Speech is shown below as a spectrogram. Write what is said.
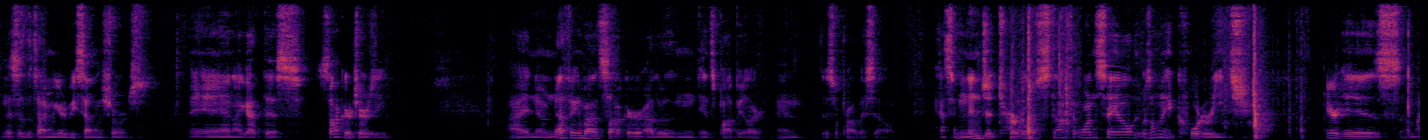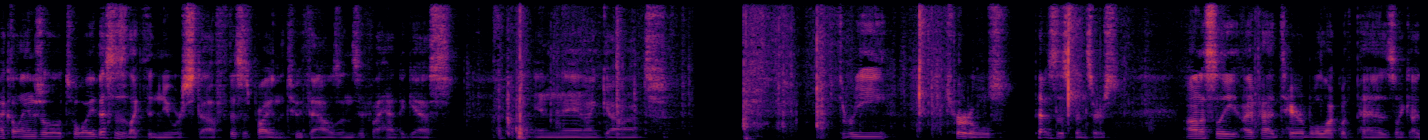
This is the time you're going to be selling shorts. And I got this soccer jersey. I know nothing about soccer other than it's popular, and this will probably sell. Got some Ninja Turtle stuff at one sale. It was only a quarter each. Here is a Michelangelo toy. This is like the newer stuff. This is probably in the 2000s if I had to guess. And then I got three turtles, Pez dispensers. Honestly, I've had terrible luck with Pez. Like, I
